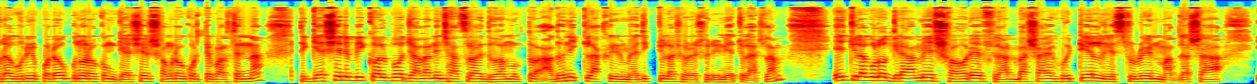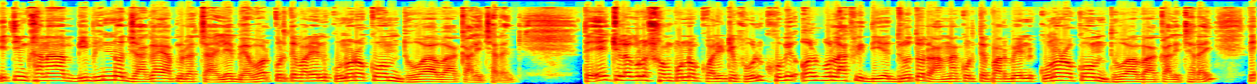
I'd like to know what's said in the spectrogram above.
ঘোরাঘুরির পরেও কোনো রকম গ্যাসের সংগ্রহ করতে পারছেন না। তো গ্যাসের বিকল্প, জ্বালানি সাশ্রয়, ধোঁয়ামুক্ত, আধুনিক লাকড়ির ম্যাজিক চুলা সরাসরি নিয়ে চলে আসলাম। এই চুলাগুলো গ্রামে, শহরে, ফ্ল্যাট বাসায়, হোটেল, রেস্টুরেন্ট, মাদ্রাসা, ইতিমখানা, বিভিন্ন জায়গায় আপনারা চাইলে ব্যবহার করতে পারেন। কোনো রকম ধোয়া বা কালি ছাড়াই। তো এই চুলাগুলো সম্পূর্ণ কোয়ালিটি ফুল খুবই অল্প লাকড়ি দিয়ে দ্রুত রান্না করতে পারবেন কোনো রকম ধোঁয়া বা কালি ছাড়াই। তো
